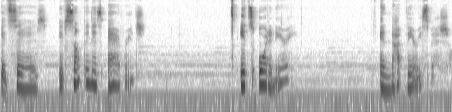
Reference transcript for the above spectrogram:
it says if something is average, it's ordinary and not very special.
